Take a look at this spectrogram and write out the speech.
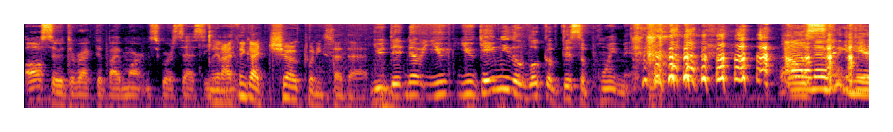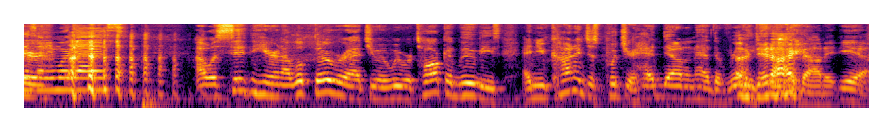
also directed by Martin Scorsese. And I think I choked when he said that. You did no. You you gave me the look of disappointment. I was don't know if we sitting can do this anymore, guys. I was sitting here and I looked over at you and we were talking movies and you kind of just put your head down and had to really Oh, did think I? about it. Yeah.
